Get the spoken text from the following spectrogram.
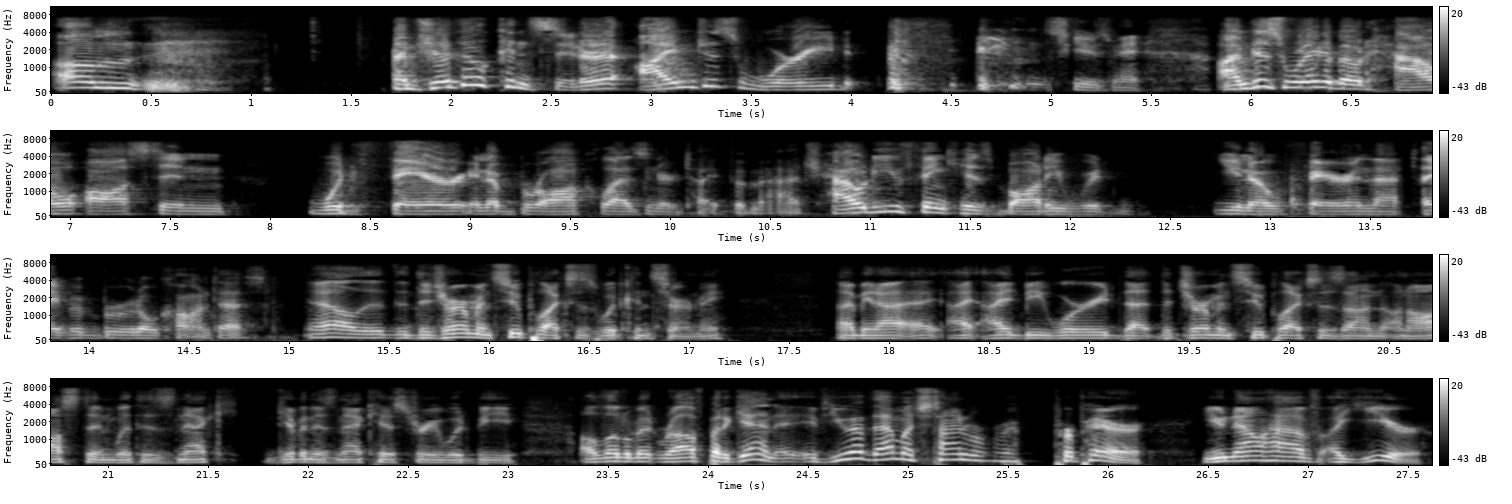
Um, I'm sure they'll consider it. I'm just worried. excuse me. I'm just worried about how Austin would fare in a Brock Lesnar type of match. How do you think his body would you know, fare in that type of brutal contest. Well, the, the German suplexes would concern me. I mean, I, I would be worried that the German suplexes on, on Austin with his neck, given his neck history, would be a little bit rough. But again, if you have that much time to pre- prepare, you now have a year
